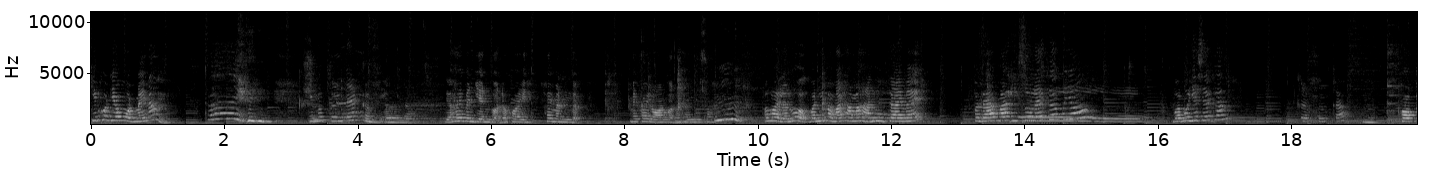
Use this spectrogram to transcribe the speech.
กินคนเดียวหมดไหมนั่นไม่กินลูกกิน Lekker เอ vind อ ik dat. เดี๋ยวให้มันเย็นก่อนแล้วค่อย ให้มันแบบ ไม่ค่อยร้อนก่อนนะให้ลิซ่า อร่อยแล้วลูก วันนี้มาม่าทำอาหารถูกใจไหมฟันดาบมาอีกโซเล็กครับพี่ยอวันโมเยเซกัน Kuchenka. พอไป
